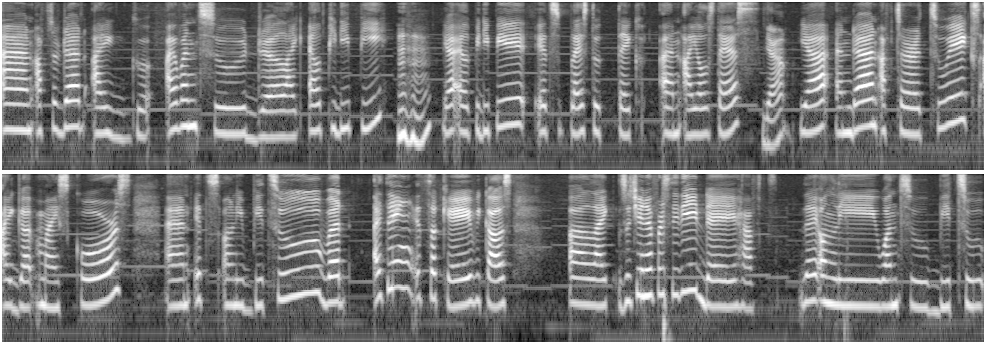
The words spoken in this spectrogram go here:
and after that I go. I went to the like LPDP. Mm-hmm. Yeah, LPDP. It's a place to take an IELTS test. Yeah. Yeah, and then after two weeks, I got my scores, and it's only B2, but I think it's okay because, uh, like Tzu Chi University, they have they only want to B2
